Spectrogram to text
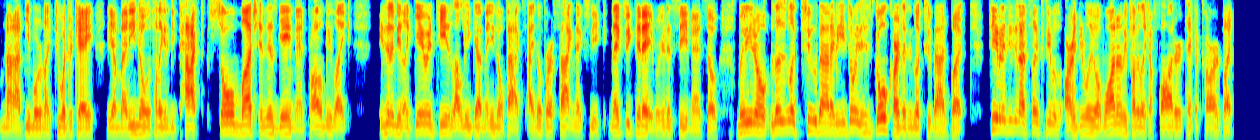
not be more than like 200k. Yeah, Merino is probably gonna be packed so much in this game, man. Probably like he's gonna be like guaranteed La Liga Merino packs. I know for a fact next week. Next week today, we're gonna see, man. So Merino doesn't look too bad. I mean, he's always his gold card doesn't look too bad, but team of the season, I feel like people aren't gonna really want him. He's probably like a fodder type of card, but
